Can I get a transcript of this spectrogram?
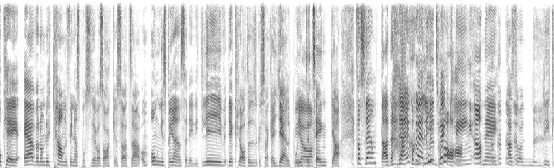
okej, även om det kan finnas positiva saker så att så här, om ångest begränsar dig i ditt liv, det är klart att du ska söka hjälp och Ja. inte tänka, fast vänta det här, Det här är kommer bli bra. ja. Nej, alltså, ditt,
